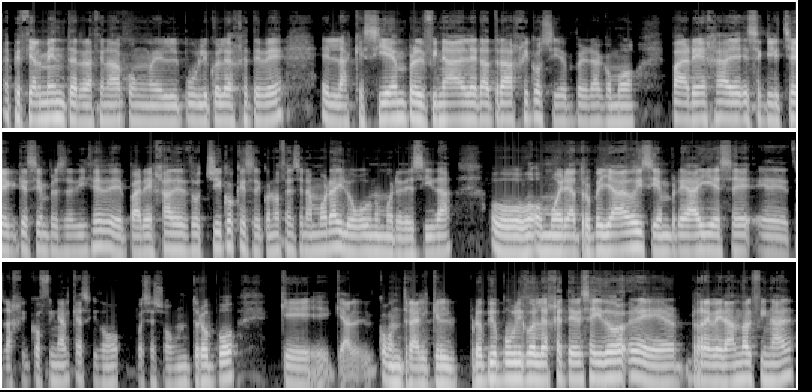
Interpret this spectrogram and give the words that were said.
especialmente relacionadas con el público LGTB, en las que siempre el final era trágico, siempre era como pareja, ese cliché que siempre se dice de pareja de dos chicos que se conocen, se enamoran y luego uno muere de sida o, muere atropellado y siempre hay ese eh, trágico final que ha sido, pues eso, un tropo que, al, contra el que el propio público LGTB se ha ido eh, revelando al final.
